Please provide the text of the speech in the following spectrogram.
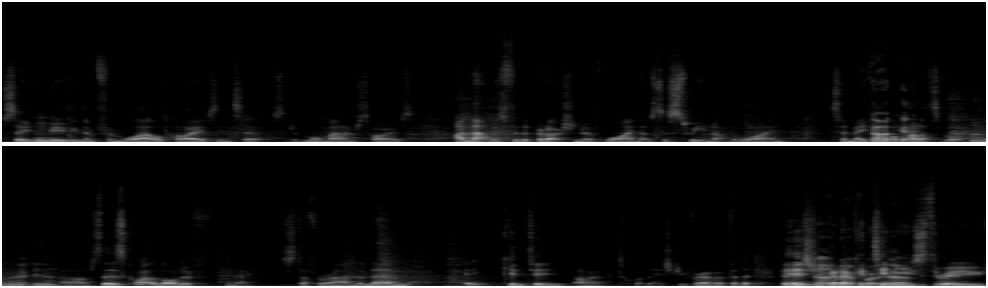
so Mm-hmm. moving them from wild hives into sort of more managed hives, and that was for the production of wine. That was to sweeten up the wine to make it more palatable. All right, yeah. Um, so there's quite a lot of you know stuff around, and then it continues. I won't talk about the history forever, but the, the history No, kind of for it, continues through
